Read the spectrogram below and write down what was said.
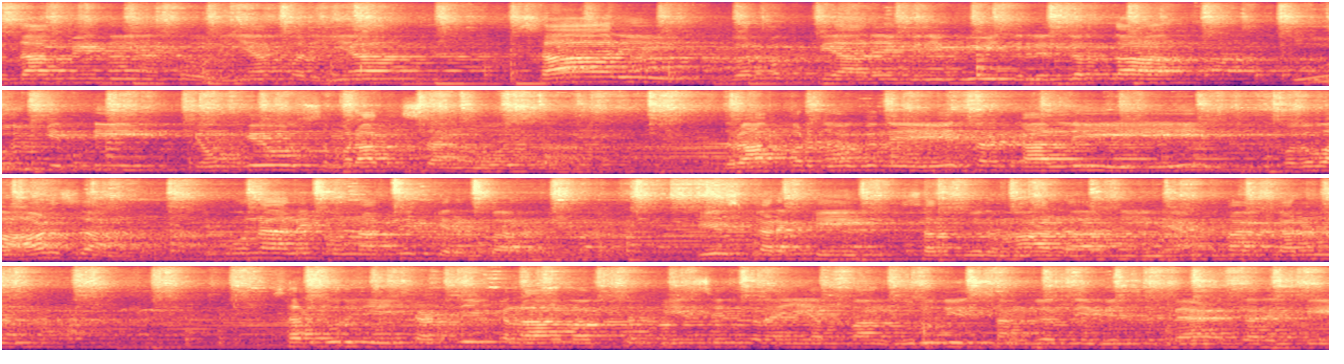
ਸੁਦਾਮੇ ਦੀਆਂ ਝੋਲੀਆਂ ਭਰੀਆਂ, ਸਾਰੀ ਗੁਰਮੁਖ ਪਿਆਰੇ ਗਰੀਬੀ ਦਲਿਦਰਤਾ ਦੂਰ ਕੀਤੀ ਕਿਉਂਕਿ ਉਹ ਸਮਰੱਥ ਸਨ ਉਸ ਸਮੇਂ। ਦੁਰਾਪਰ ਯੁੱਗ ਦੇ ਤਰਕਾਲੀ ਭਗਵਾਨ ਸਨ ਉਹਨਾਂ ਨੇ ਉਹਨਾਂ ਤੇ ਕਿਰਪਾ ਕੀਤੀ। ਇਸ ਕਰਕੇ ਸਤਿਗੁਰ ਮਹਾਰਾਜ ਜੀ ਨੇ ਅੰਤਾ ਕਰਨ ਸਤਿਗੁਰੂ ਜੀ, ਚੜ੍ਹਦੀ ਕਲਾ ਬਖਸ਼ ਇਸੇ ਤਰ੍ਹਾਂ ਹੀ ਆਪਾਂ ਗੁਰੂ ਦੀ ਸੰਗਤ ਦੇ ਵਿੱਚ ਬੈਠ ਕਰਕੇ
